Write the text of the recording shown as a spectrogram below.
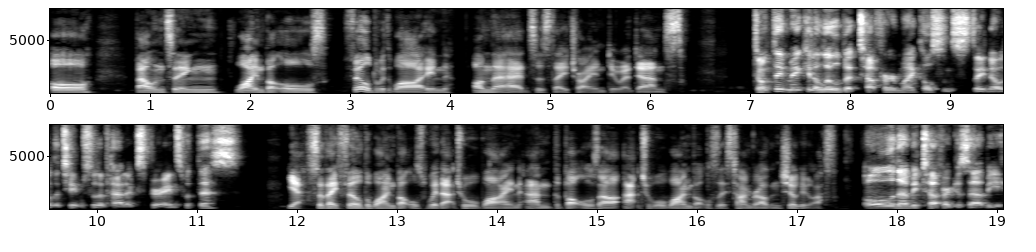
or balancing wine bottles filled with wine on their heads as they try and do a dance. Don't they make it a little bit tougher, Michael, since they know the teams that have had experience with this? Yeah, so they fill the wine bottles with actual wine, and the bottles are actual wine bottles this time rather than sugar glass. Oh, that'd be tougher because that'd be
